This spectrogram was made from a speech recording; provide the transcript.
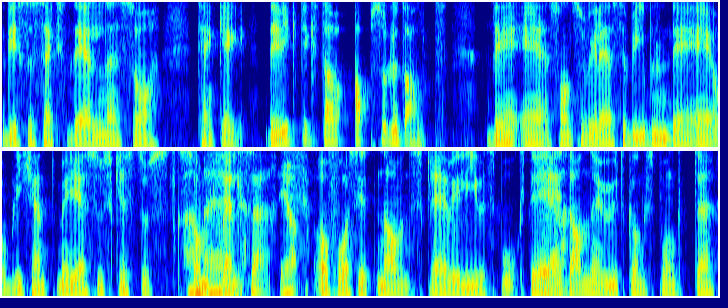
disse seks delene, så tenker jeg det viktigste av absolutt alt, det er sånn som vi leser Bibelen, det er å bli kjent med Jesus Kristus som Amen. frelser. Ja. Og få sitt navn skrevet i livets bok. Det ja. er danner utgangspunktet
